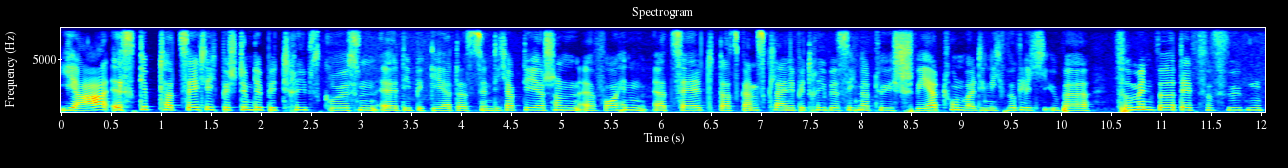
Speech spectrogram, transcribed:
Ja, es gibt tatsächlich bestimmte Betriebsgrößen, äh, die begehrter sind. Ich habe dir ja schon äh, vorhin erzählt, dass ganz kleine Betriebe sich natürlich schwer tun, weil die nicht wirklich über Firmenwirte verfügen.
